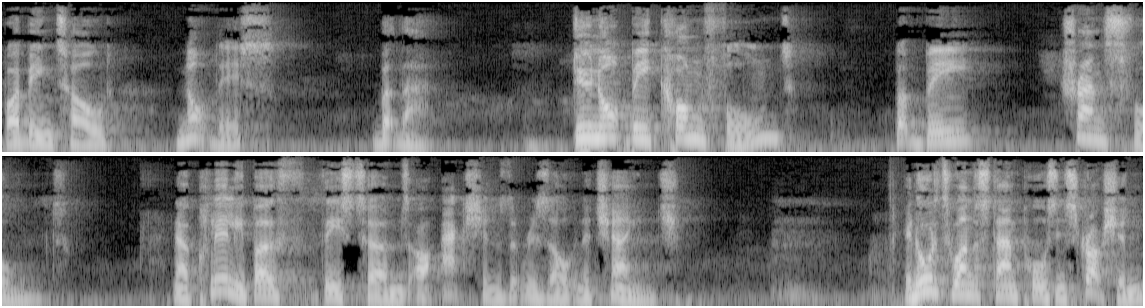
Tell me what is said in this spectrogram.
by being told, not this, but that. Do not be conformed, but be transformed. Now, clearly, both these terms are actions that result in a change. In order to understand Paul's instruction,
